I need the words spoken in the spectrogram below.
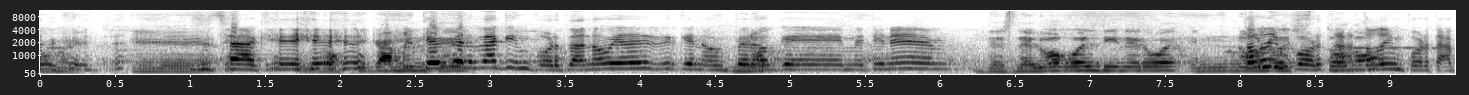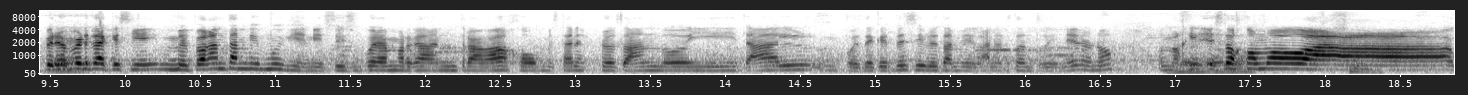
Hombre, eh, o sea que, que es verdad que importa, no voy a decir que no, pero No. que me tiene... Desde luego el dinero eh, no todo lo importa, es todo. todo importa, pero Eh, es verdad que si me pagan también muy bien y estoy súper amargada en un trabajo, me están explotando y tal, pues de qué te sirve también ganar tanto dinero, ¿no? Imagina- Claro. esto es como a...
